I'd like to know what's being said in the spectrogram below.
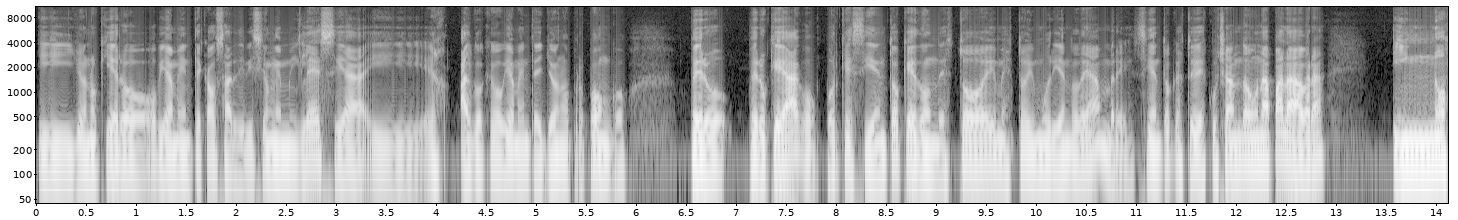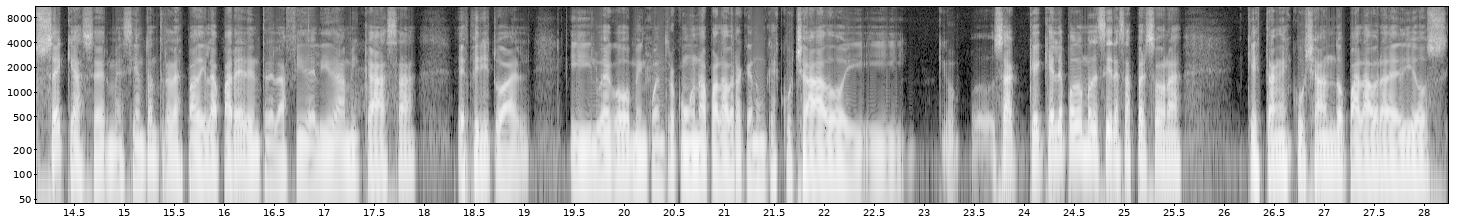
y yo no quiero obviamente causar división en mi iglesia y es algo que obviamente yo no propongo. Pero, pero ¿qué hago? Porque siento que donde estoy me estoy muriendo de hambre. Siento que estoy escuchando una palabra y no sé qué hacer. Me siento entre la espada y la pared, entre la fidelidad a mi casa espiritual y luego me encuentro con una palabra que nunca he escuchado y, o sea, ¿qué, le podemos decir a esas personas que están escuchando palabra de Dios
